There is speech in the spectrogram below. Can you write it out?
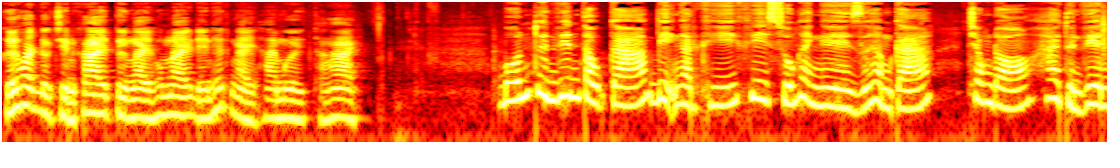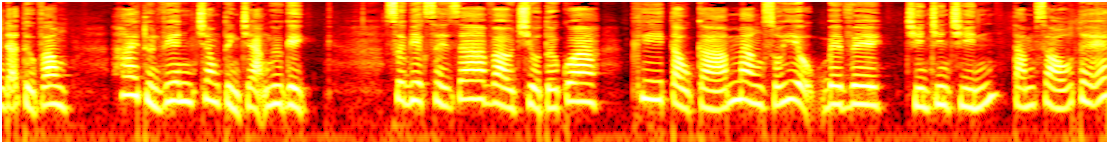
Kế hoạch được triển khai từ ngày hôm nay đến hết ngày 20 tháng 2. Bốn thuyền viên tàu cá bị ngạt khí khi xuống hành nghề dưới hầm cá, trong đó hai thuyền viên đã tử vong, hai thuyền viên trong tình trạng nguy kịch. Sự việc xảy ra vào chiều tối qua khi tàu cá mang số hiệu BV 99986TS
